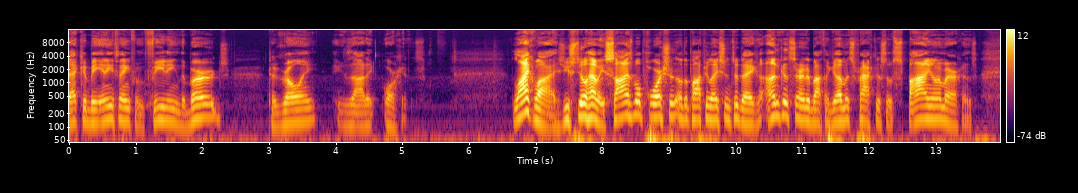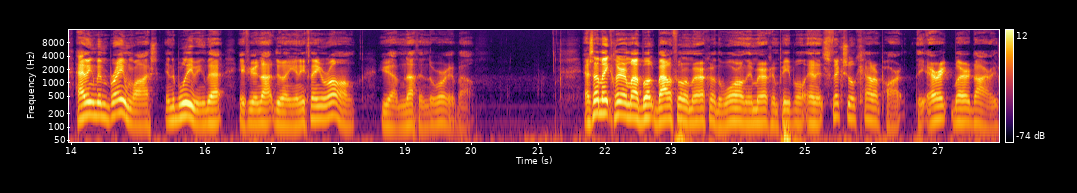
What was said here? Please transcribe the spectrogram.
that could be anything from feeding the birds to growing exotic orchids. Likewise, you still have a sizable portion of the population today unconcerned about the government's practice of spying on Americans, having been brainwashed into believing that if you're not doing anything wrong, you have nothing to worry about. As I make clear in my book, Battlefield America The War on the American People, and its fictional counterpart, The Eric Blair Diaries,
